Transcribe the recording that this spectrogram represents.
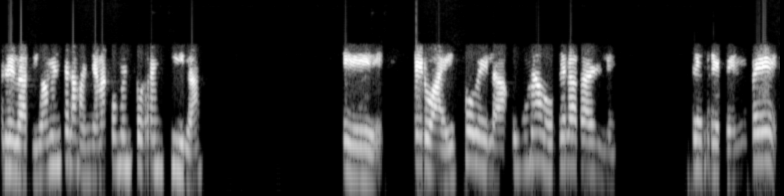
relativamente la mañana comenzó tranquila, eh, pero a eso de la una, dos de la tarde, de repente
